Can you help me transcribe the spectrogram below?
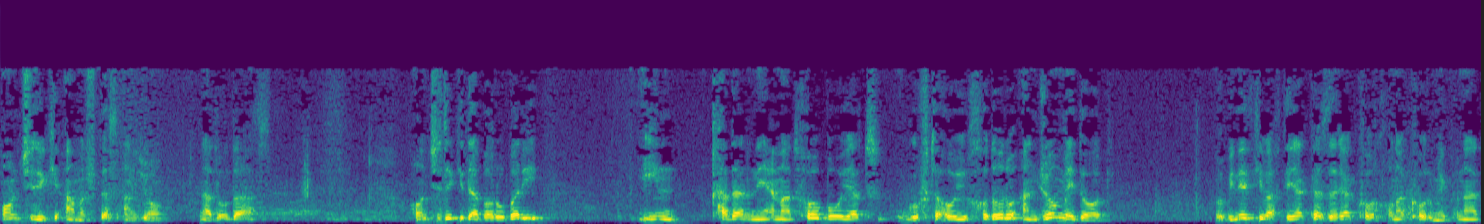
آن چیزی که امر شده است انجام نداده است. آن چیزی که در برابری این قدر نعمت ها باید گفته های خدا رو انجام می‌داد. و بینید که وقتی یک کس در یک کارخانه کار می‌کند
